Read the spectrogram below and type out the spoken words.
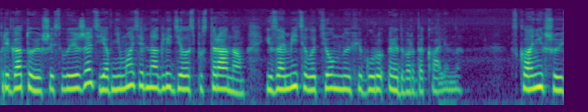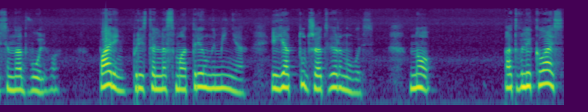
Приготовившись выезжать, я внимательно огляделась по сторонам и заметила темную фигуру Эдварда Каллина, склонившуюся над Вольво. Парень пристально смотрел на меня, и я тут же отвернулась. Но отвлеклась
